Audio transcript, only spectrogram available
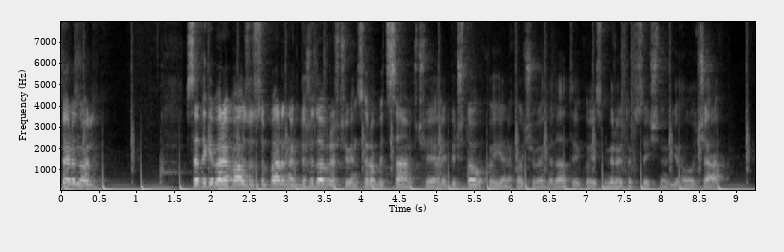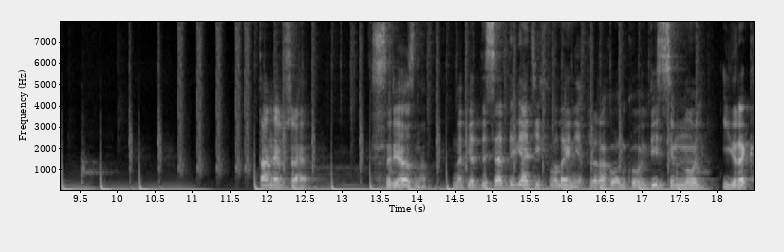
4-0. Все-таки бере паузу суперник. Дуже добре, що він це робить сам, що я його не підштовхую, я не хочу виглядати якоюсь мірою токсично в його очах. Та невже. Серйозно. На 59-й хвилині при рахунку 8-0 Ірек,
